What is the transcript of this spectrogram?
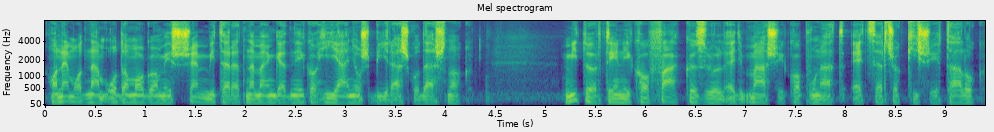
Ha nem adnám oda magam, és semmi teret nem engednék a hiányos bíráskodásnak? Mi történik, ha fák közül egy másik kapunát egyszer csak kisétálok?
